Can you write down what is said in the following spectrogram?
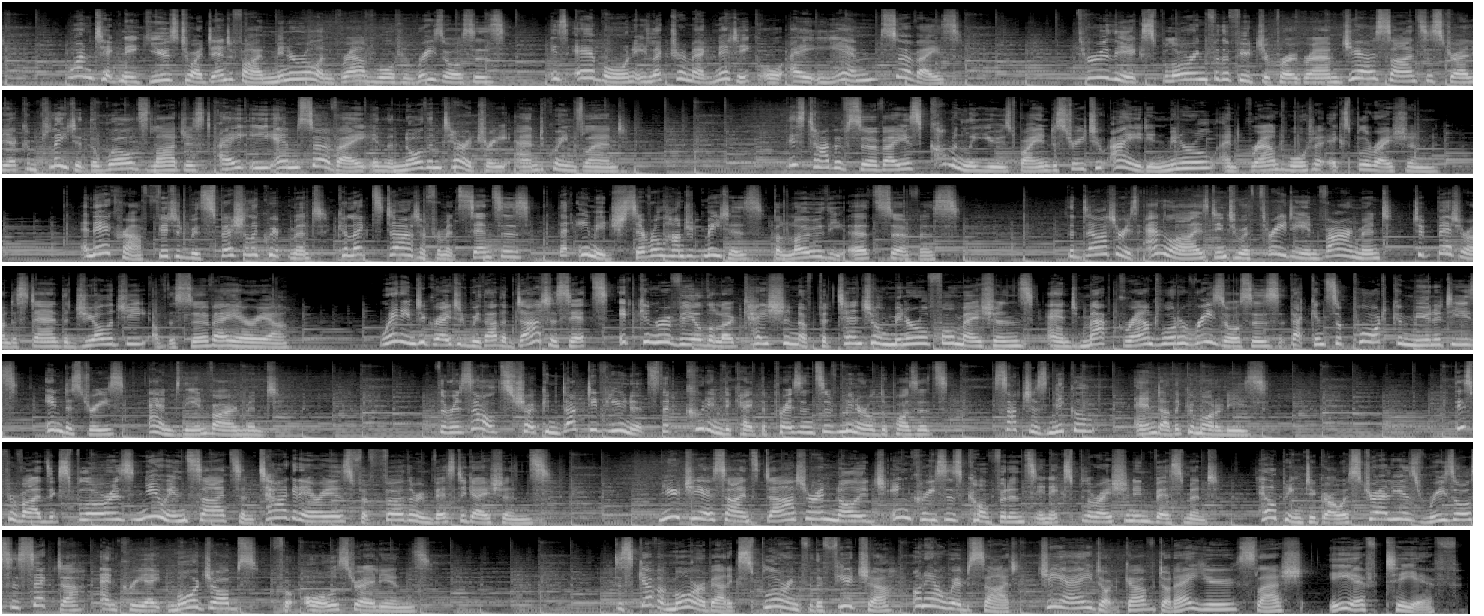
One technique used to identify mineral and groundwater resources is airborne electromagnetic or AEM surveys. Through the Exploring for the Future program, Geoscience Australia completed the world's largest AEM survey in the Northern Territory and Queensland. This type of survey is commonly used by industry to aid in mineral and groundwater exploration. An aircraft fitted with special equipment collects data from its sensors that image several hundred metres below the Earth's surface. The data is analysed into a 3D environment to better understand the geology of the survey area. When integrated with other data sets, it can reveal the location of potential mineral formations and map groundwater resources that can support communities, industries, and the environment. The results show conductive units that could indicate the presence of mineral deposits, such as nickel and other commodities. This provides explorers new insights and target areas for further investigations. New geoscience data and knowledge increases confidence in exploration investment, helping to grow Australia's resources sector and create more jobs for all Australians. Discover more about exploring for the future on our website ga.gov.au/eftf.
